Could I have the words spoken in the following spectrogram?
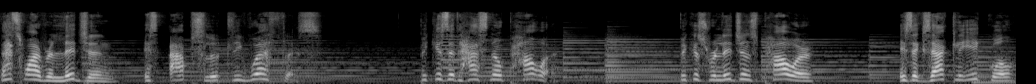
That's why religion is absolutely worthless because it has no power. Because religion's power is exactly equal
